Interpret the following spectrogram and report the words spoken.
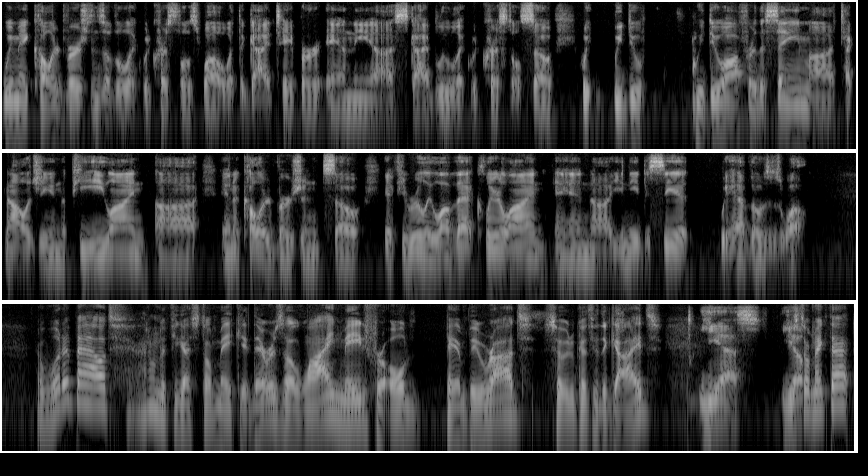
we make colored versions of the liquid crystal as well with the guide taper and the uh, sky blue liquid crystal so we, we do we do offer the same uh, technology in the PE line uh, in a colored version. So if you really love that clear line and uh, you need to see it, we have those as well. What about? I don't know if you guys still make it. There was a line made for old bamboo rods, so it would go through the guides. Yes. You still make that?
